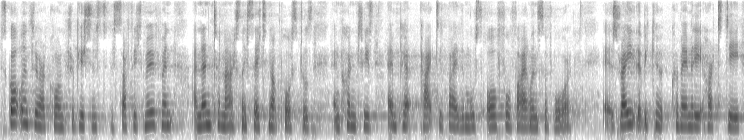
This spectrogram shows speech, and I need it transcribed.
Scotland through her contributions to the suffrage movement and internationally setting up hospitals in countries impacted by the most awful violence of war. It is right that we commemorate her today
